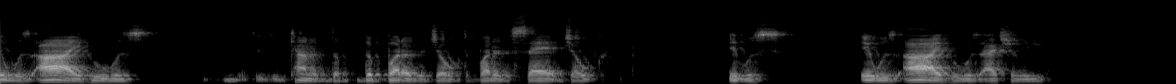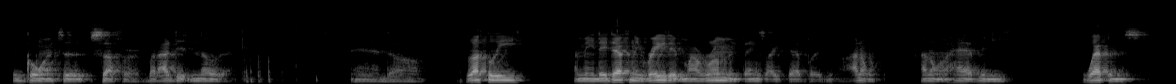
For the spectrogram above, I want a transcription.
it was I who was kind of the, the butt of the joke, the butt of the sad joke. It was it was I who was actually going to suffer, but I didn't know that. And uh, luckily, I mean, they definitely raided my room and things like that. But you know, I don't I don't have any weapons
